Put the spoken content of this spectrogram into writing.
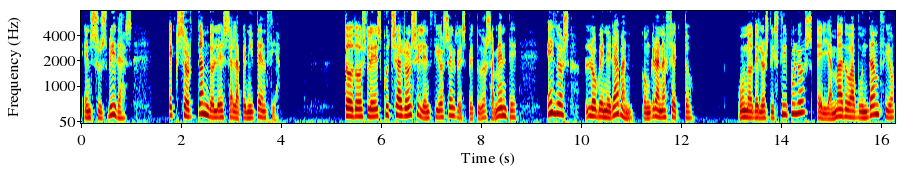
en sus vidas, exhortándoles a la penitencia. Todos le escucharon silenciosa y respetuosamente. Ellos lo veneraban con gran afecto. Uno de los discípulos, el llamado Abundancio,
